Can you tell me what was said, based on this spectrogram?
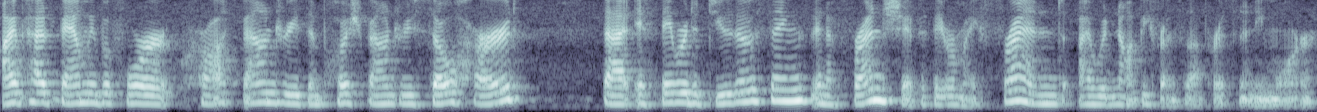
I've had family before cross boundaries and push boundaries so hard that if they were to do those things in a friendship, if they were my friend, I would not be friends with that person anymore.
